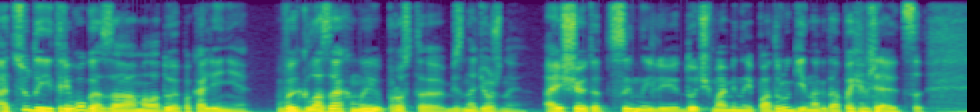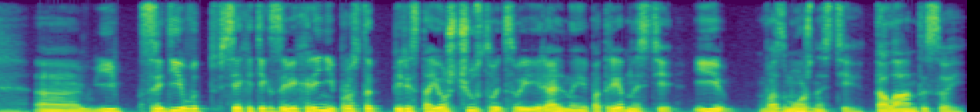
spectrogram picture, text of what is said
Отсюда и тревога за молодое поколение. В их глазах мы просто безнадежные. А еще этот сын или дочь маминой подруги иногда появляется. А, и среди вот всех этих завихрений просто перестаешь чувствовать свои реальные потребности и возможности, таланты свои.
